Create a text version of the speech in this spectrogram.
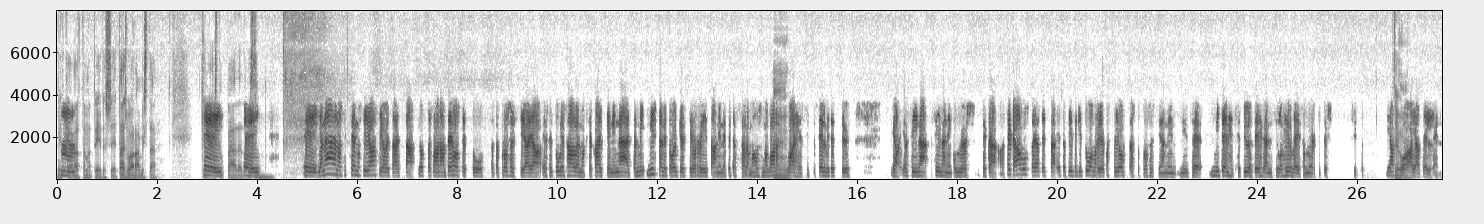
mitkä mm. ei välttämättä riity siihen, tai suoraan mistään ei, ei, ei, ja nämähän on sitten sellaisia asioita, että jotta saadaan tehostettua tätä prosessia ja, ja se tulisi halvemmaksi ja kaikkea, niin nämä, että mi, mistä nyt oikeasti on riitaa, niin ne pitäisi saada mahdollisimman varhaisessa mm. vaiheessa sitten selvitettyä. Ja, ja siinä, siinä niin kuin myös sekä, sekä avustajat että, että tietenkin tuomari, joka sitä johtaa sitä prosessia, niin, niin se, miten se työ tehdään, niin sillä on hirveän iso merkitys sitten jatkoa Joo. ajatellen.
